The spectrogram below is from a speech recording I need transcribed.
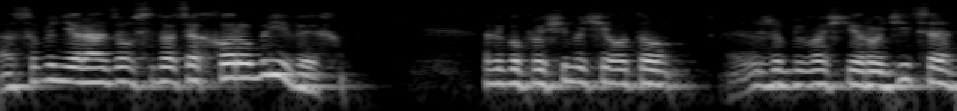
a sobie nie radzą w sytuacjach chorobliwych. Dlatego prosimy Cię o to, żeby właśnie rodzice,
